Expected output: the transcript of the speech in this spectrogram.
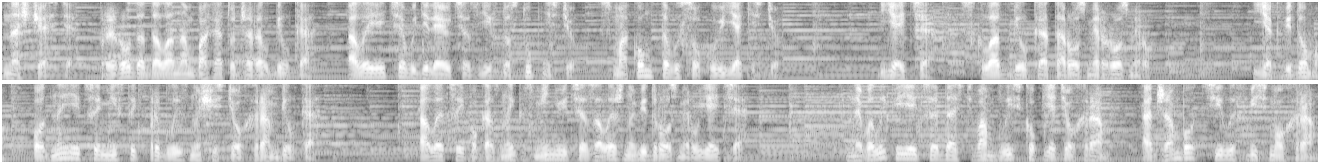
На щастя, природа дала нам багато джерел білка, але яйця виділяються з їх доступністю, смаком та високою якістю. Яйця склад білка та розмір розміру. Як відомо, одне яйце містить приблизно 6 грам білка. Але цей показник змінюється залежно від розміру яйця. Невелике яйце дасть вам близько 5 грам, а джамбо цілих 8 грам.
